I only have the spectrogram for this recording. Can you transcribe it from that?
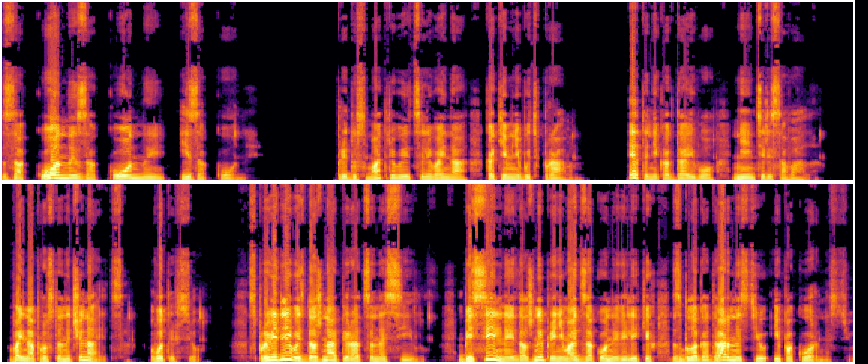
законы, законы и законы. Предусматривается ли война каким-нибудь правом? Это никогда его не интересовало. Война просто начинается, вот и все. Справедливость должна опираться на силу. Бессильные должны принимать законы великих с благодарностью и покорностью.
